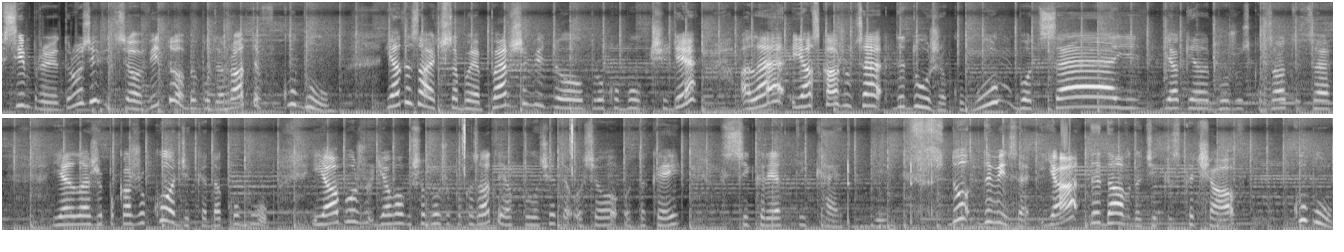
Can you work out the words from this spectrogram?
Всім привіт, друзі! І цього відео ми будемо грати в Кубум. Я не знаю, чи це моє перше відео про Кубум чи ні, але я скажу, це не дуже Кубум, бо це, як я можу сказати, це я навіть покажу коджики на Кубум. І я можу, я вам ще можу показати, як отримати ось отакий секретний кенді. Ну, дивіться, я недавно тільки скачав Кубум.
